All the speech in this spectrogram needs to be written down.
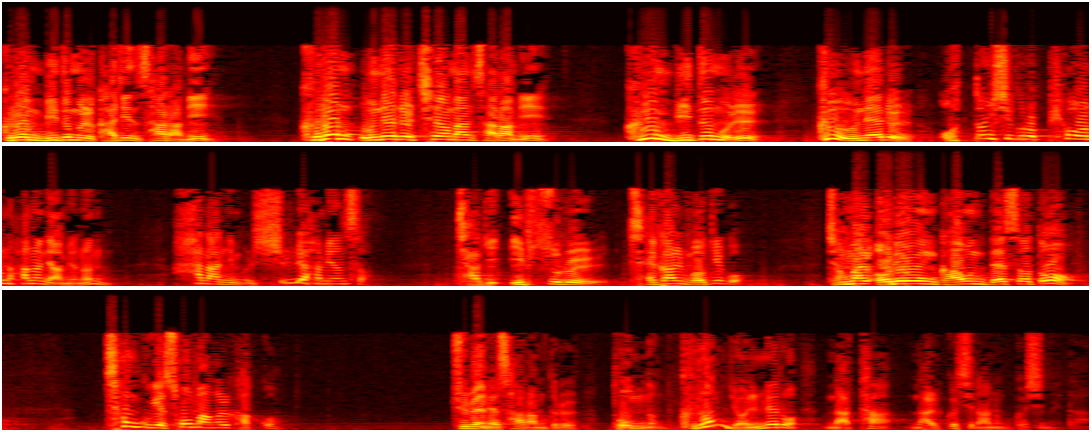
그런 믿음을 가진 사람이 그런 은혜를 체험한 사람이 그 믿음을 그 은혜를 어떤 식으로 표현하느냐면은 하나님을 신뢰하면서 자기 입술을 제갈 먹이고 정말 어려운 가운데서도 천국의 소망을 갖고 주변의 사람들을 돕는 그런 열매로 나타날 것이라는 것입니다.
